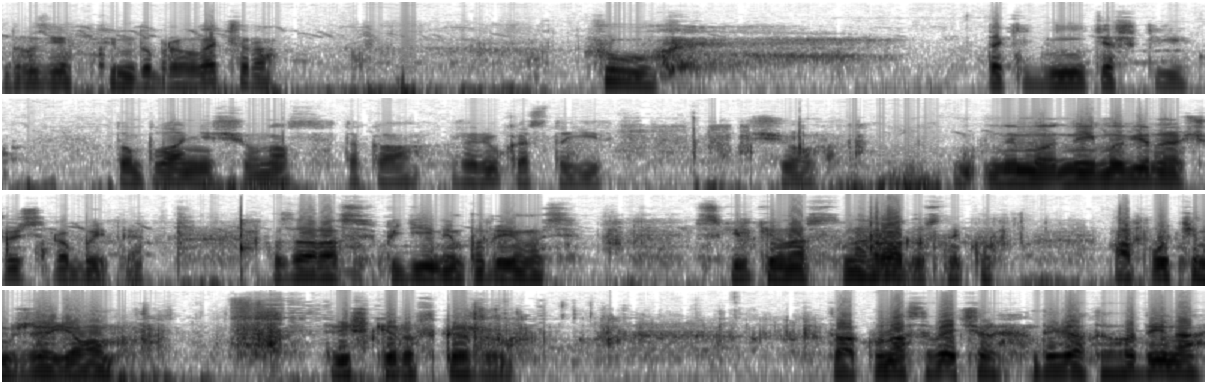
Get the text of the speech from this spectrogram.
Друзі, всім доброго вечора. Фух. Такі дні тяжкі. В тому плані, що у нас така жарюка стоїть, що неймовірно щось робити. Зараз підійдемо, подивимось, скільки у нас на градуснику, а потім вже я вам трішки розкажу. Так, у нас вечір 9 година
